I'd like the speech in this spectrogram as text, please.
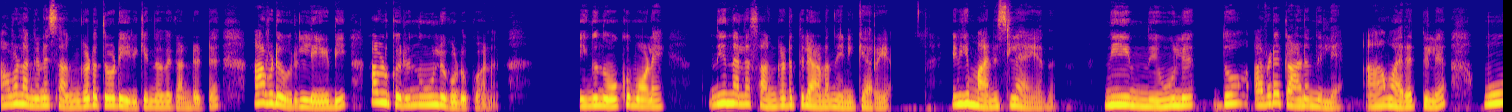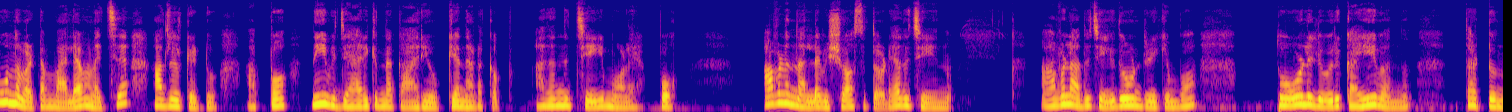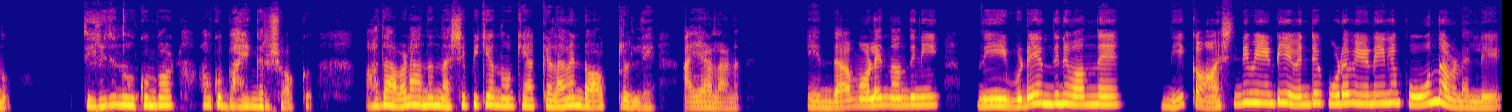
അവൾ അങ്ങനെ സങ്കടത്തോടെ ഇരിക്കുന്നത് കണ്ടിട്ട് അവിടെ ഒരു ലേഡി അവൾക്കൊരു നൂൽ കൊടുക്കുവാണ്. ഇങ്ങ് നോക്കു മോളെ നീ നല്ല സങ്കടത്തിലാണെന്ന് എനിക്കറിയാം. എനിക്ക് മനസ്സിലായത്. നീ നൂൽ ദോ അവിടെ കാണുന്നില്ലേ? ആ മരത്തിൽ മൂന്ന് വട്ടം വലം വെച്ച് അതിൽ കെട്ടു. അപ്പോൾ നീ വിചാരിക്കുന്ന കാര്യമൊക്കെ നടക്കും. അതൊന്ന് ചെയ്യും മോളെ പോ. അവൾ നല്ല വിശ്വാസത്തോടെ അത് ചെയ്യുന്നു. അവൾ അത് ചെയ്തുകൊണ്ടിരിക്കുമ്പോൾ തോളിൽ ഒരു കൈ വന്ന് തട്ടുന്നു. തിരിഞ്ഞു നോക്കുമ്പോൾ അവൾക്ക് ഭയങ്കര ഷോക്ക്. അത് അവളാന്ന് നശിപ്പിക്കാൻ നോക്കിയ ആ കിളവൻ ഡോക്ടറല്ലേ അയാളാണ്. എന്താ മോളെ നന്ദിനി? നീ ഇവിടെ എന്തിനു വന്നേ? നീ കാശിന് വേണ്ടി എവന്റെ കൂടെ വേണേലും പോകുന്നവളല്ലേ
